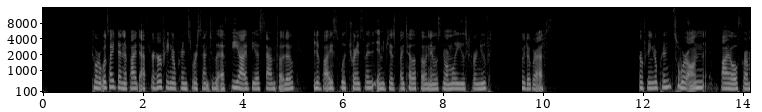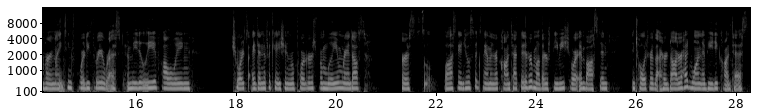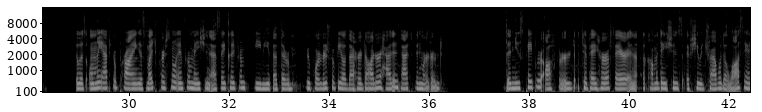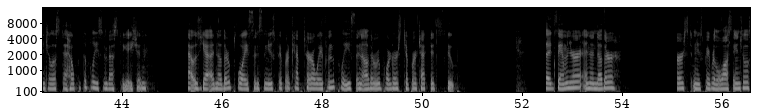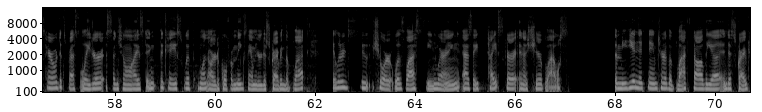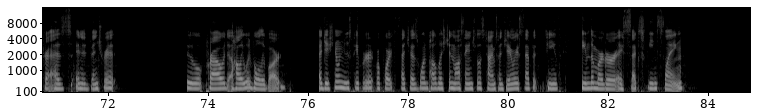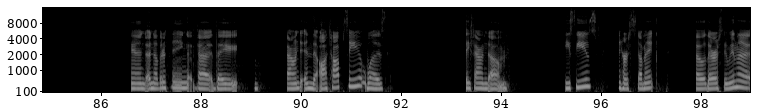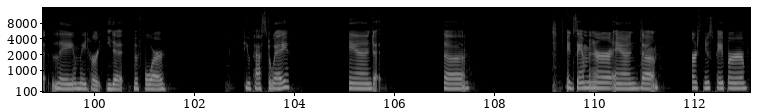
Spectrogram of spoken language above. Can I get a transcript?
Short was identified after her fingerprints were sent to the FBI via sound photo, a device with transmitted images by telephone and was normally used for new photographs. Her fingerprints were on file from her 1943 arrest. Immediately following Short's identification, reporters from William Randolph Hearst's Los Angeles Examiner contacted her mother, Phoebe Short, in Boston and told her that her daughter had won a beauty contest. It was only after prying as much personal information as they could from Phoebe that the reporters revealed that her daughter had in fact been murdered. The newspaper offered to pay her a fare and accommodations if she would travel to Los Angeles to help with the police investigation. That was yet another ploy since the newspaper kept her away from the police and other reporters to protect its scoop. The Examiner and another Hearst newspaper, the Los Angeles Herald Express, later sensationalized the case with one article from the Examiner describing the black tailored suit Short was last seen wearing as a tight skirt and a sheer blouse. The media nicknamed her the Black Dahlia and described her as an adventurous who prowled Hollywood Boulevard. Additional newspaper reports, such as one published in Los Angeles Times on January 17th, deemed the murderer a sex fiend slaying. And another thing that they found in the autopsy was they found um, feces in her stomach So they're assuming that they made her eat it before she passed away. And the Examiner and the Newspaper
